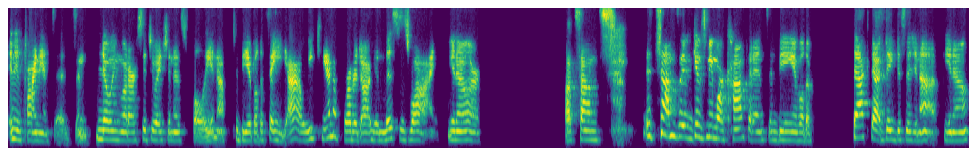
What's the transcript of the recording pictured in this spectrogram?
and in finances and knowing what our situation is fully enough to be able to say, yeah, we can afford a dog and this is why, you know, or that sounds, it sounds, it gives me more confidence in being able to back that big decision up, you know?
